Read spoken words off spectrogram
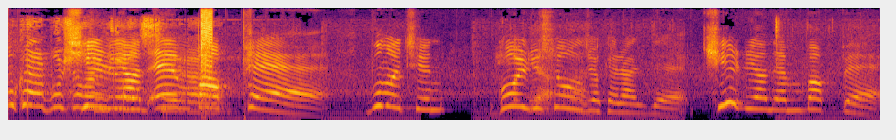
bu kadar boş Kylian ya? Mbappe. Bu maçın golcüsü Ya. olacak herhalde. Kylian Mbappe.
